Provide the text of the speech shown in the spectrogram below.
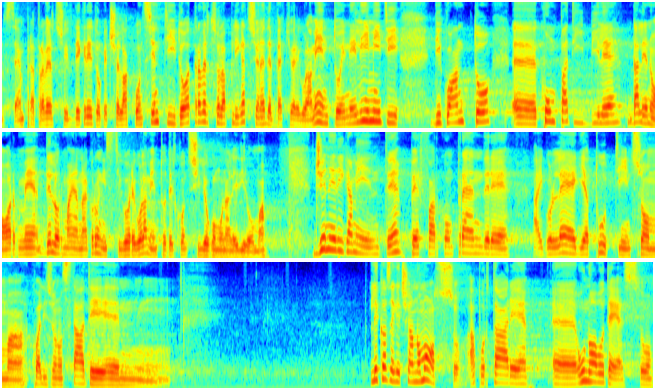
sempre attraverso il decreto che ce l'ha consentito, attraverso l'applicazione del vecchio regolamento e nei limiti di quanto eh, compatibile dalle norme dell'ormai anacronistico regolamento del Consiglio Comunale di Roma. Genericamente, per far comprendere ai colleghi, a tutti, insomma, quali sono state mh, le cose che ci hanno mosso a portare eh, un nuovo testo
